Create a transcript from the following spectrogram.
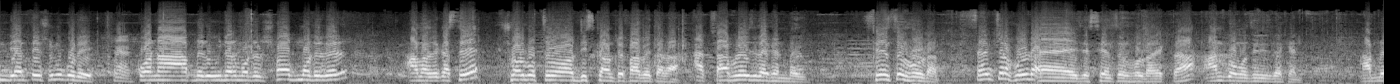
ইন্ডিয়ান থেকে শুরু করে হ্যাঁ। কনা আপনার উইনার মডেল সব মডেলের আমাদের কাছে সর্বোচ্চ ডিসকাউন্টে পাবে তারা। আচ্ছা। তারপরে এই যে দেখেন ভাই সেন্সর হোল্ডার সেন্সর হোল্ডার হ্যাঁ এই যে সেন্সর হোল্ডার একটা আনকমন জিনিস দেখেন। আপনি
